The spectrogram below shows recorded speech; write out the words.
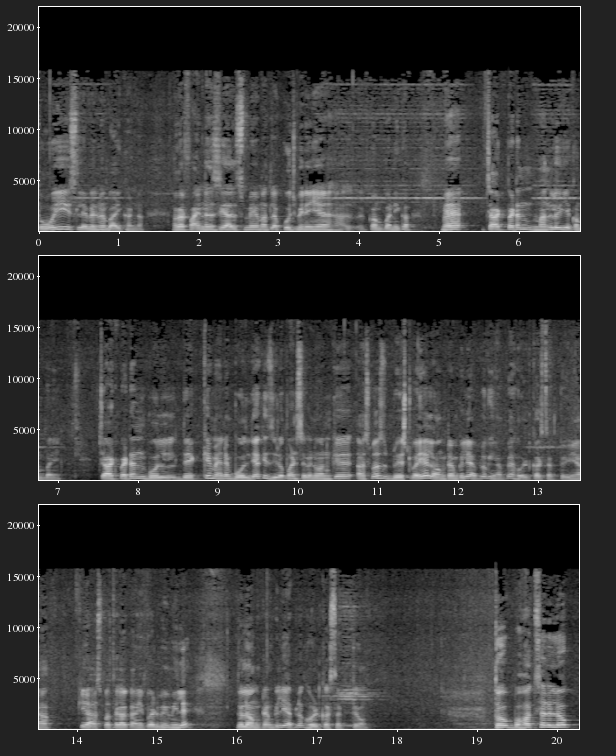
तो ही इस लेवल में बाई करना। अगर फाइनेंशियल्स में मतलब कुछ भी नहीं है कंपनी का, मैं चार्ट पैटर्न मान लो ये कंपनी चार्ट पैटर्न बोल, देख के मैंने बोल दिया कि ज़ीरो पॉइंट सेवन वन के आसपास बेस्ट बाई है। लॉन्ग टर्म के लिए आप लोग यहाँ पे होल्ड कर सकते हो। यहाँ के आसपास अगर कहीं पर भी मिले तो लॉन्ग टर्म के लिए आप लोग होल्ड कर सकते हो। तो बहुत सारे लोग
